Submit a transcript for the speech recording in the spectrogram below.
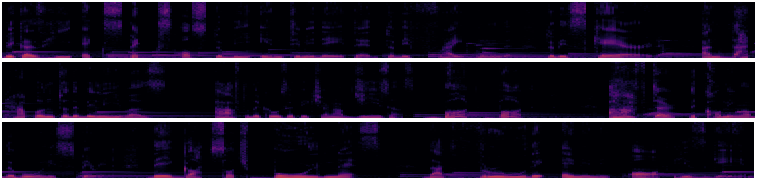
because he expects us to be intimidated, to be frightened, to be scared. And that happened to the believers after the crucifixion of Jesus. But, but, after the coming of the Holy Spirit, they got such boldness that threw the enemy off his game.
